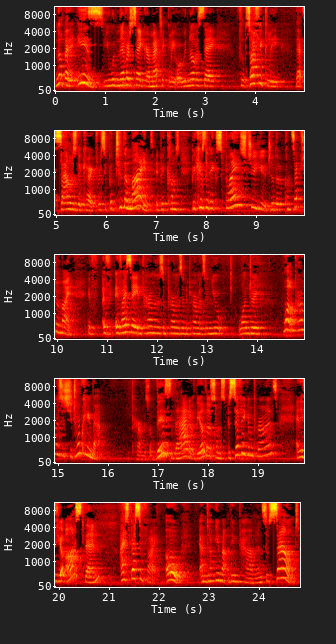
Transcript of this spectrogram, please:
not that it is you would never say grammatically or would never say philosophically that sound is the characteristic, but to the mind it becomes, because it explains to you, to the conceptual mind, if, if, if I say impermanence, impermanence, and impermanence, and you're wondering, what impermanence is she talking about? Impermanence of this, that, or the other, some specific impermanence, and if you ask then, I specify, oh, I'm talking about the impermanence of sound.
